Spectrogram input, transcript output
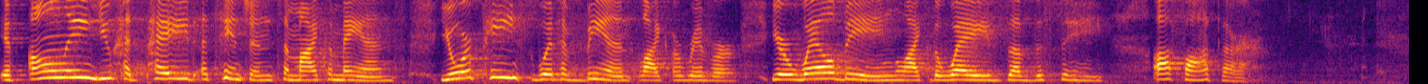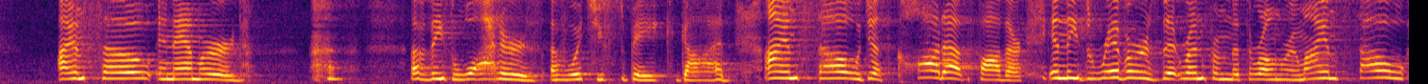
If only you had paid attention to my commands, your peace would have been like a river, your well being like the waves of the sea. Ah, Father, I am so enamored of these waters of which you speak, God. I am so just caught up, Father, in these rivers that run from the throne room. I am so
